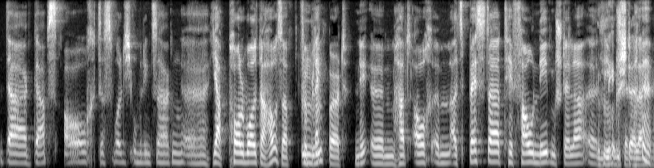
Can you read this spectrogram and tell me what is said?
da gab es auch, das wollte ich unbedingt sagen, äh, ja, Paul Walter Hauser für mhm. Blackbird ne, ähm, hat auch ähm, als bester TV-Nebensteller, äh, Nebensteller,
